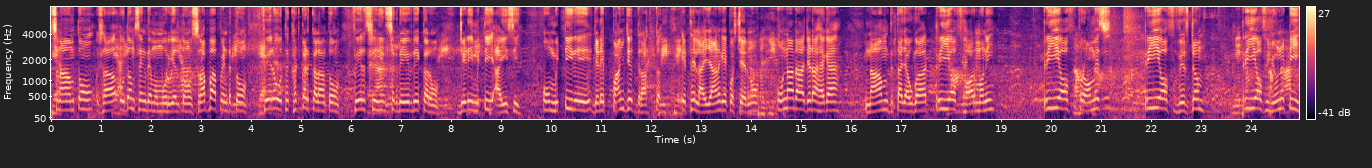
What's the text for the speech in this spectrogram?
ਸਨਾਮ ਤੋਂ ਸ਼ਾਹ ਉਦਮ ਸਿੰਘ ਦੇ ਮੈਮੋਰੀਅਲ ਤੋਂ, ਸਰਾਭਾ ਪਿੰਡ ਤੋਂ, ਫਿਰ ਉੱਥੇ ਖਟਕੜ ਕਲਾਂ ਤੋਂ, ਫਿਰ ਸ਼ਹੀਦ ਸੁਖਦੇਵ ਦੇ ਘਰੋਂ ਜਿਹੜੀ ਮਿੱਟੀ ਆਈ ਸੀ, ਉਹ ਮਿੱਟੀ ਦੇ ਜਿਹੜੇ ਪੰਜ ਦਰਖਤ ਇੱਥੇ ਲਾਏ ਜਾਣਗੇ ਕੁਛ ਚਿਰ ਨੂੰ। ਉਹਨਾਂ ਦਾ ਜਿਹੜਾ ਹੈਗਾ ਨਾਮ ਦਿੱਤਾ ਜਾਊਗਾ tree of harmony tree of promise, tree of wisdom, tree of unity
